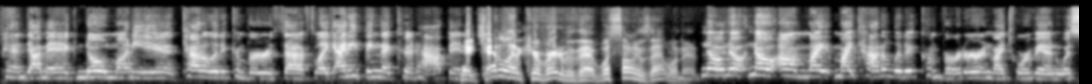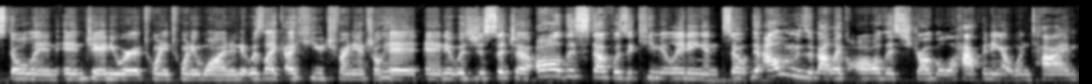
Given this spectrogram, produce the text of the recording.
pandemic, no money, catalytic converter theft, like anything that could happen. Hey, catalytic converter with that. What song is that one in? No, no, no. Um, my my catalytic converter in my tour van was stolen in January of 2021, and it was like a huge financial hit. And it was just such a all this stuff was accumulating, and so the album is about like all this struggle happening at one time.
